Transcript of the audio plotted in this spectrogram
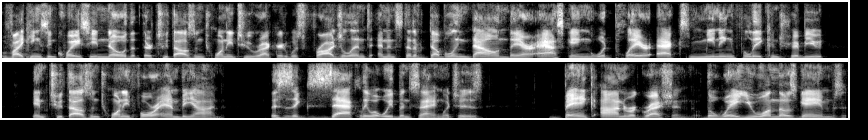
Vikings and Kwesi know that their 2022 record was fraudulent and instead of doubling down they are asking would player X meaningfully contribute in 2024 and beyond. This is exactly what we've been saying, which is bank on regression. The way you won those games,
